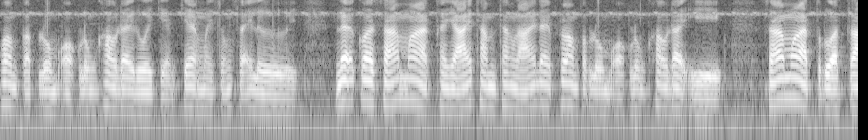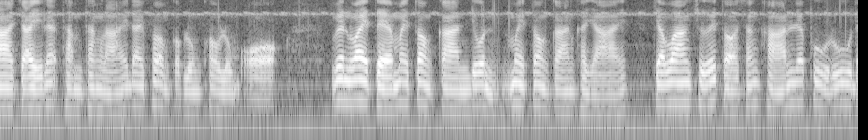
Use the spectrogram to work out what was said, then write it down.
พร้อมกับลมออกลมเข้าได้โดยแจ่มแจ้งไม่สงสัยเลย และก็สามารถขยายทำทั้งหลายได้พร้อมกับลมออกลมเข้าได้อีก สามารถตรวจตาใจและทำทั้งหลายได้พร้อมกับลมเข้าลมออก เว้นไว้แต่ไม่ต้องการย่นไม่ต้องการขยาย จะวางเฉยต่อสังขารและผู้รู้ใ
